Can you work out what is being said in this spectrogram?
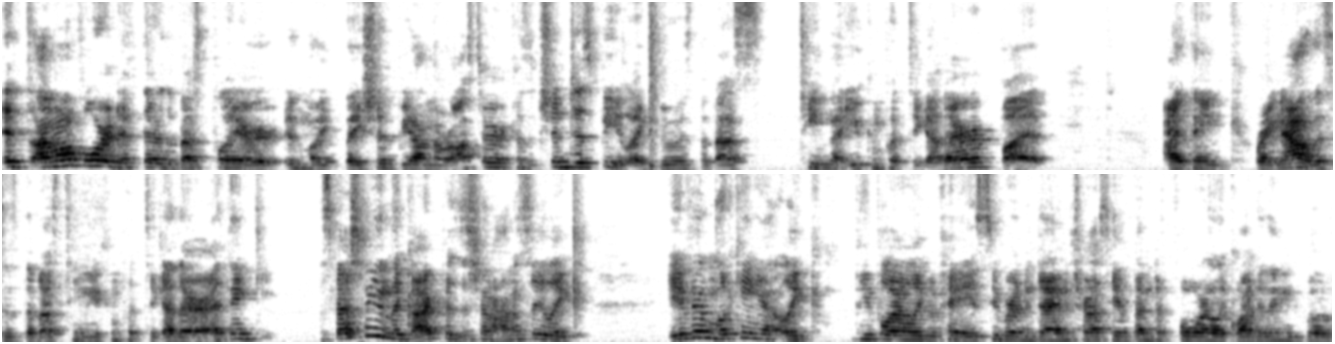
it, I'm all for it if they're the best player and like they should be on the roster because it should just be like who is the best team that you can put together. But I think right now this is the best team you can put together. I think especially in the guard position, honestly, like even looking at like people are like, okay, Sue Bird and Diana Taurasi have been to four, like why do they need to go to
